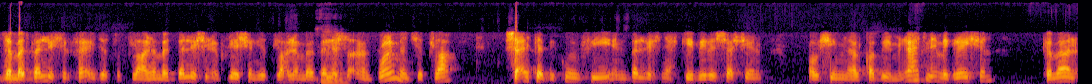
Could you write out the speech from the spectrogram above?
لما تبلش الفائدة تطلع لما تبلش ال inflation يطلع لما تبلش ال unemployment يطلع ساعتها بيكون في نبلش نحكي ب recession أو شيء من هالقبيل. من ناحية ال immigration كمان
